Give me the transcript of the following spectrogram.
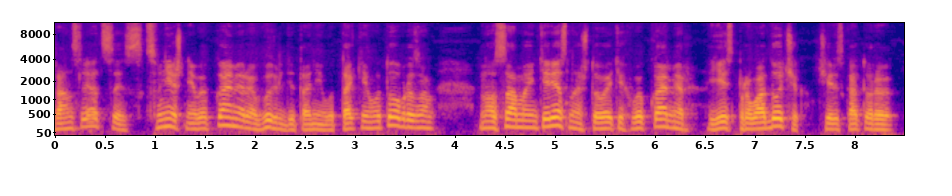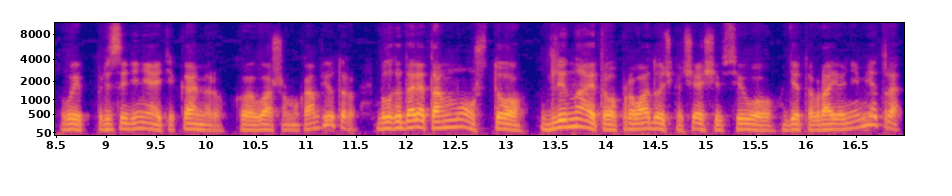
трансляции с внешней веб-камеры. Выглядят они вот таким вот образом. Но самое интересное, что у этих веб-камер есть проводочек, через который вы присоединяете камеру к вашему компьютеру. Благодаря тому, что длина этого проводочка чаще всего где-то в районе метра,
